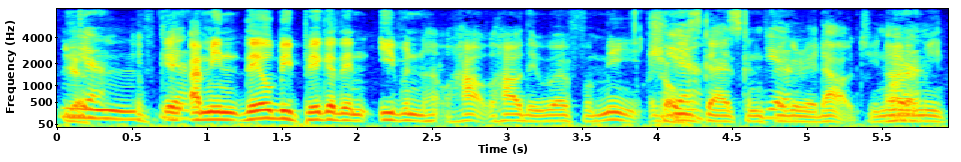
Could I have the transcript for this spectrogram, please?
Yeah. Mm. If, Yeah. I mean, they'll be bigger than even how how they were for me. If Sure. these guys can Yeah. figure it out. You know what I mean?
